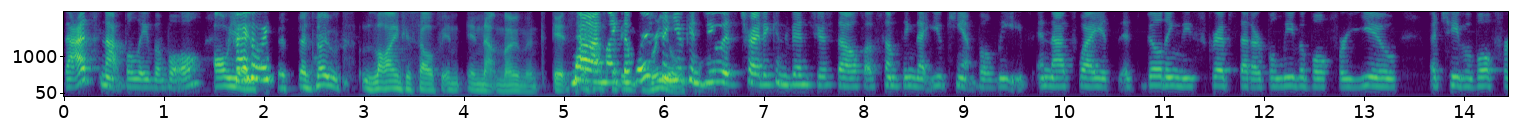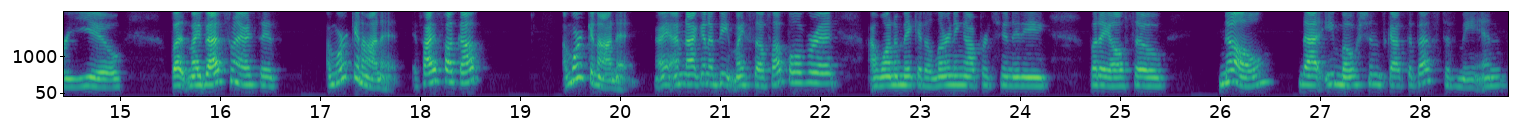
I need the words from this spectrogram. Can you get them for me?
that's not believable. Oh yeah, there's, there's, no lying to yourself in in that moment. It's no, it I'm like the worst real. thing you can do is try to convince yourself of something that you can't believe, and that's why it's it's building these scripts that are believable for you, achievable for you. But my best one I always say is, I'm working on it. If I fuck up, I'm working on it. Right? I'm not going to beat myself up over it. I want to make it a learning opportunity, but I also know that emotions got the best of me and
